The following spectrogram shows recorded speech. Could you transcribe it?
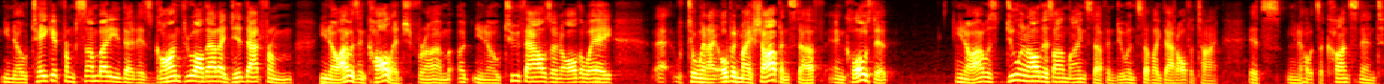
You know take it from somebody that has gone through all that. I did that from you know i was in college from uh, you know 2000 all the way uh, to when i opened my shop and stuff and closed it. You know i was doing all this online stuff and doing stuff like that all the time. It's you know it's a constant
